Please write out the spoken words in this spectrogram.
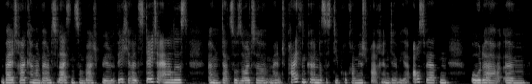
einen Beitrag kann man bei uns leisten, zum Beispiel ich als Data Analyst. Ähm, dazu sollte Mensch Python können, das ist die Programmiersprache, in der wir auswerten. Oder ähm,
